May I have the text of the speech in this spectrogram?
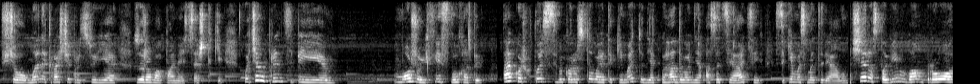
що у мене краще працює зорова пам'ять все ж таки. Хоча, в принципі, можу і слухати. Також хтось використовує такий метод, як вигадування асоціацій з якимось матеріалом. Ще розповім вам про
